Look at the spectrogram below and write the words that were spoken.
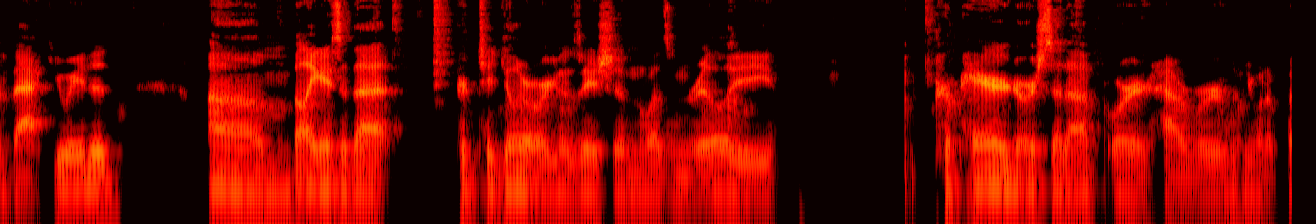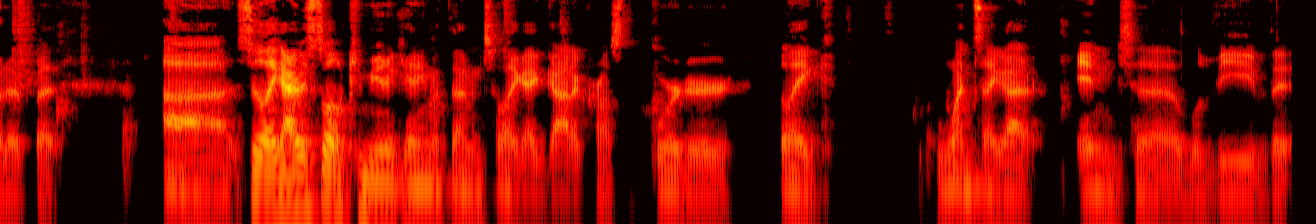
evacuated. Um, but like I said, that particular organization wasn't really prepared or set up or however you want to put it. But uh, so like I was still communicating with them until like I got across the border. Like once I got into Lviv, that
